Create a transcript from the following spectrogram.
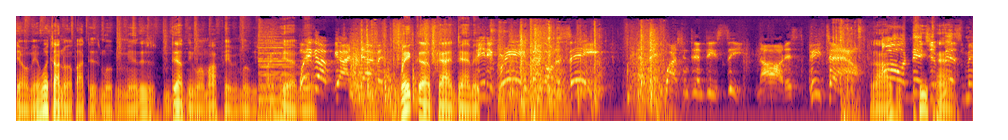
Yo, man, what y'all know about this movie, man? This is definitely one of my favorite movies right here, man. Wake up, goddammit! Wake up, goddammit. Petey Greene back on the scene. This ain't Washington, D.C. Nah, this is P-Town. Nah, this oh, is did you P-Town. miss me?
